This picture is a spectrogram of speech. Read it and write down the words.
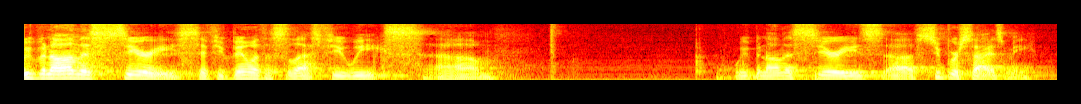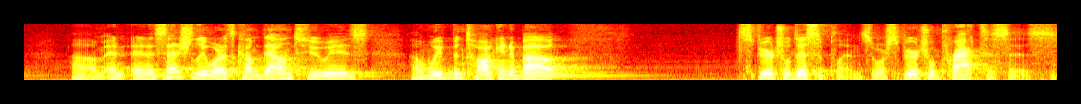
We've been on this series, if you've been with us the last few weeks, um, we've been on this series, uh, Supersize Me. Um, and, and, essentially, what it's come down to is um, we've been talking about spiritual disciplines or spiritual practices.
